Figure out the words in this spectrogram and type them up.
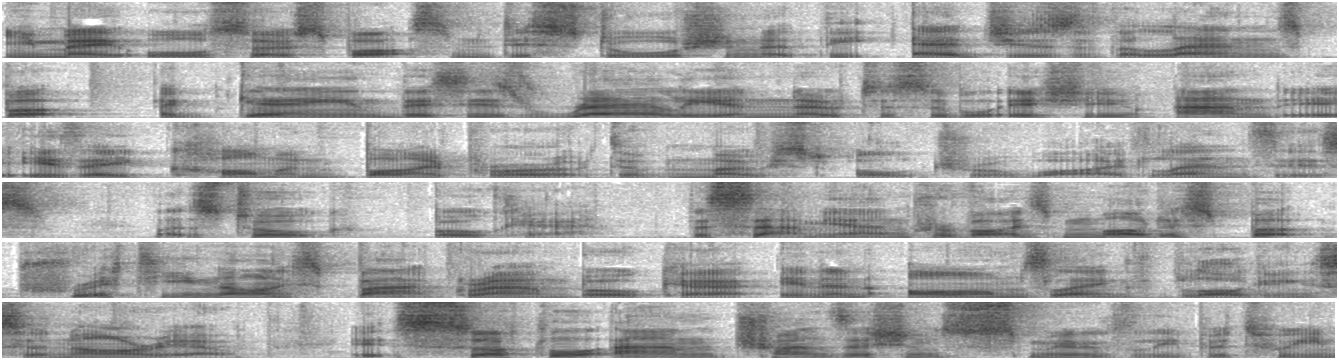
You may also spot some distortion at the edges of the lens, but again, this is rarely a noticeable issue and it is a common byproduct of most ultra wide lenses. Let's talk bokeh. The Samyang provides modest but pretty nice background bokeh in an arm's length vlogging scenario. It's subtle and transitions smoothly between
